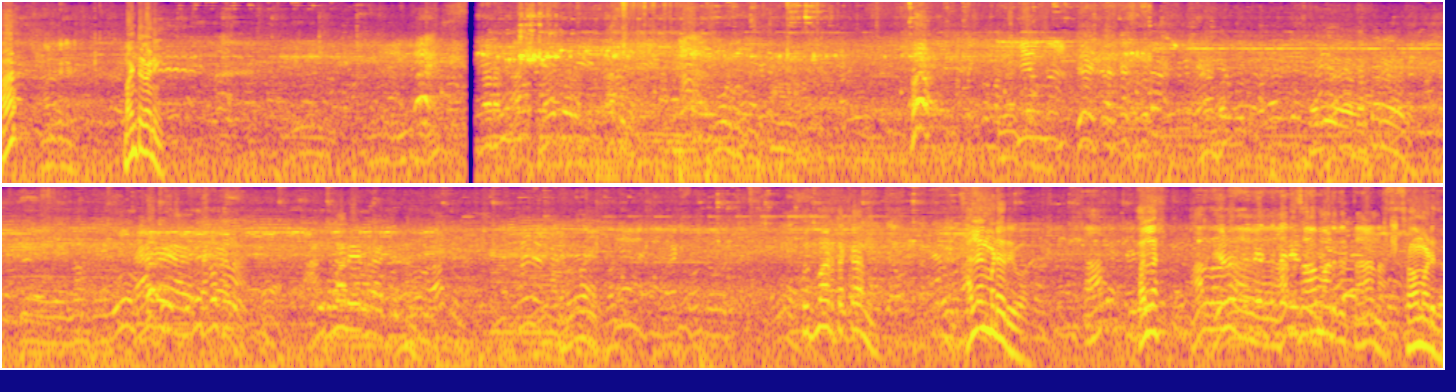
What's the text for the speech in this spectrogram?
ಹಾಂ? ಮಂಟಗಣಿ ಸುದ್ ಮಾಡ್ತಕ್ಕ ಅಲ್ಲೇನು ಮಾಡ್ಯಾವ್ರಿ ಇವ ಅಲ್ಲ. ಸಾವ ಮಾಡಿದತ್ತ ಅಣ್ಣ. ಸಾವು ಮಾಡಿದ?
